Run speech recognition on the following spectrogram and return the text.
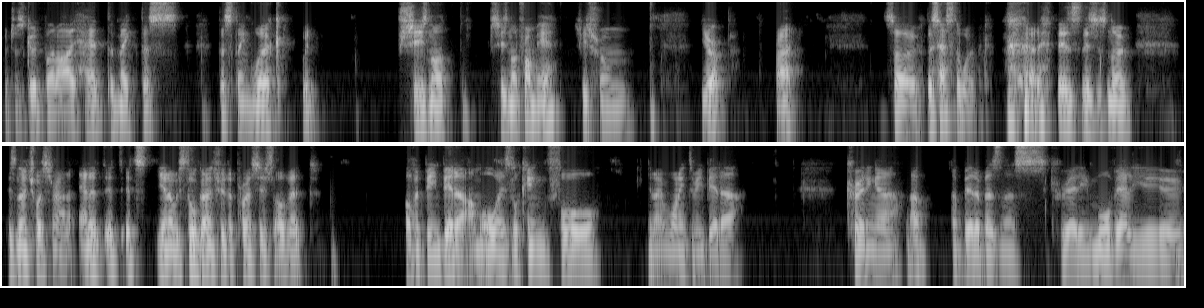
which was good, but I had to make this this thing work. With she's not she's not from here; she's from Europe, right? So this has to work. there's there's just no there's no choice around it, and it, it, it's you know we're still going through the process of it of it being better. I'm always looking for you know wanting to be better, creating a, a, a better business, creating more value,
